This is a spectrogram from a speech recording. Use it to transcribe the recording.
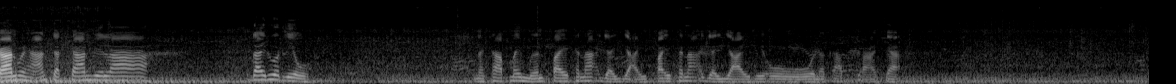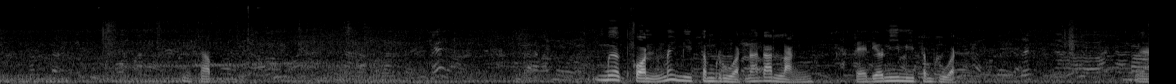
การบริหารจัดการเวลา ได้รวดเร็วนะครับ ไม่เหมือนไปคณะใหญ่ ๆ ไปคณะใหญ่ๆนี่โอนะครับอาจจะนะครับ เมื่อก่อนไม่มีตำรวจนะด้านหลัง แต่เดี๋ยวนี้มีตำรวจอ่า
